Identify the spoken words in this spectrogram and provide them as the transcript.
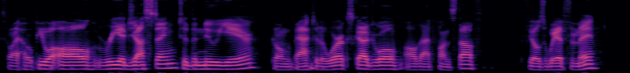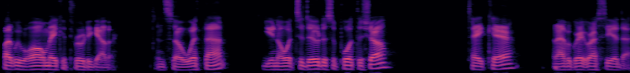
So I hope you are all readjusting to the new year, going back to the work schedule, all that fun stuff. Feels weird for me, but we will all make it through together. And so, with that, you know what to do to support the show. Take care and have a great rest of your day.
